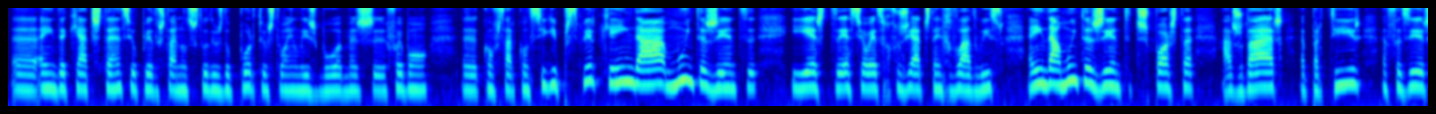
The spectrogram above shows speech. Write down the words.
eh, ainda que à distância. O Pedro está nos estúdios do Porto, eu estou em Lisboa, mas eh, foi bom eh, conversar consigo e perceber que ainda há muita gente, e este SOS Refugiados tem revelado isso, ainda há muita gente disposta a ajudar, a partir, a fazer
